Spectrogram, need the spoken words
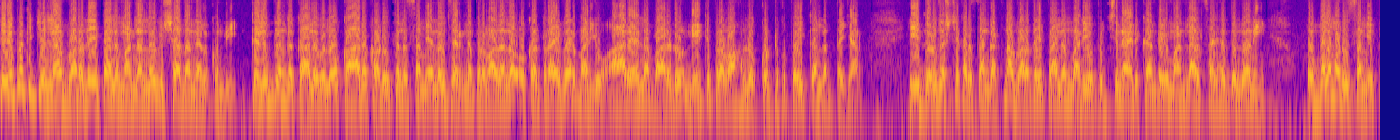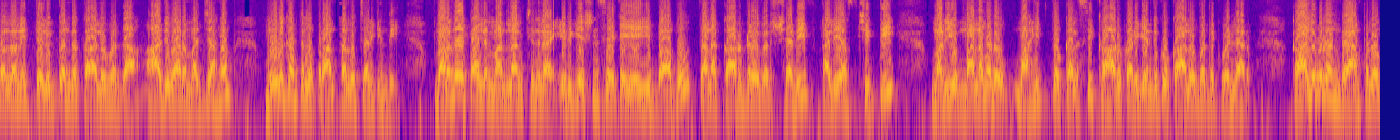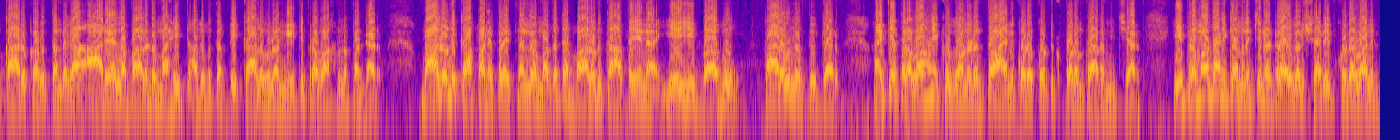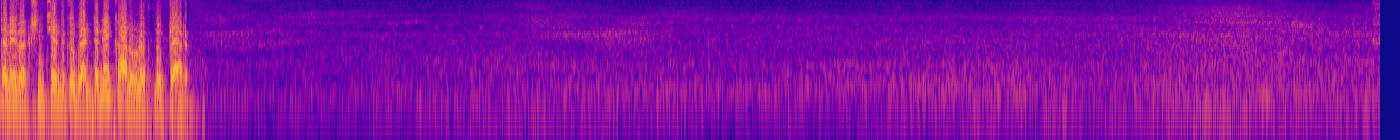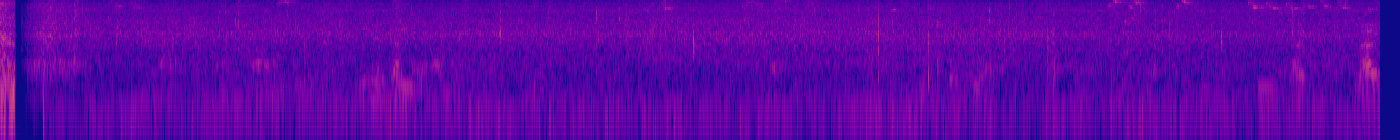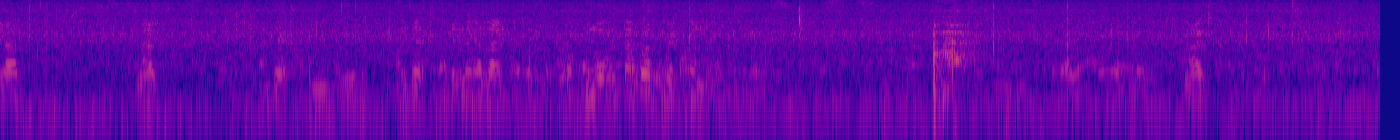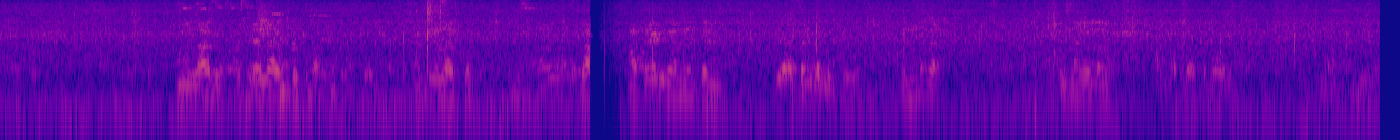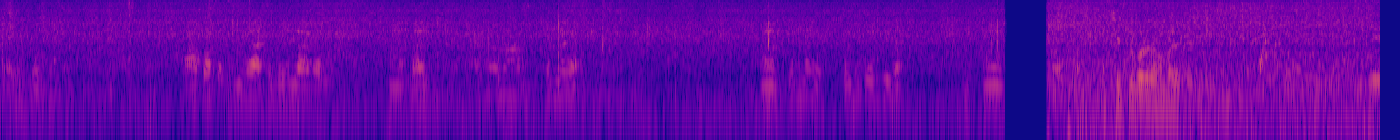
తిరుపతి జిల్లా వరదైపాలెం మండలంలో విషాదం నెలకొంది. తెలుగుగంగ కాలువలో కారు కడుగుతున్న సమయంలో జరిగిన ప్రమాదంలో ఒక డ్రైవర్ మరియు ఆరేళ్ళ బాలుడు నీటి ప్రవాహంలో కొట్టుకుపోయి కల్లంతయ్యారు ఈ దురదృష్టకర సంఘటన వరదైపాలెం మరియు బుచ్చినాయుడు కండ్రి మండలాల సరిహద్దుల్లోని ఉబ్బలమరుగు సమీపంలోని తెలుగుగంగ కాలు వద్ద ఆదివారం మధ్యాహ్నం మూడు గంటల ప్రాంతంలో జరిగింది. వరదైపాలెం మండలానికి చెందిన ఇరిగేషన్ శాఖ ఏఈ బాబు తన కారు డ్రైవర్ షరీఫ్ అలియాస్ చిట్టి మరియు మనవడు మహిత్తో కలిసి కారు కడిగేందుకు కాలువ వద్దకు వెళ్ళారు. కాలువలోని ర్యాంపులో కారు కడుతుండగా ఆరేళ్ళ బాలుడు మహిత్ అదుపు తప్పి కాలువలో నీటి ప్రవాహంలో పడ్డాడు. బాలుని కాపాడే ప్రయత్నంలో మొదట బాలుడు తాతయ్యన ఏఈ బాబు కాలువలోకి దూకారు అయితే ప్రవాహం ఎక్కువగా ఉండడంతో ఆయన కూడా కొట్టుకుపోవడం ప్రారంభించారు. ఈ ప్రమాదాన్ని గమనించిన డ్రైవర్ షరీఫ్ కూడా వాళ్ళిద్దరిని రక్షించేందుకు వెంటనే కాలువలోకి దూకారు. లాగ్ లాగ్ లాగ్ అంతే అంతే చిన్నగా లాగ్ ఇంకొక తక్కువ పెట్టుకోండి లాగ్ లాగ్ అట్లే లాగ్ అట్లే లాక్కో లాగ్. ఆ సైడ్ గమనించండి చిన్నగా చిన్నగా లాగ్ అట్లా లాగు ఆ పక్క ఇంకా అటు పోయి లాగాలి. చిన్నగా. చిన్నగా. కొద్ది కొద్దిగా. చెట్లు కూడా కనబడుతుంది ఈ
